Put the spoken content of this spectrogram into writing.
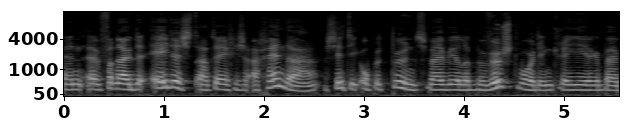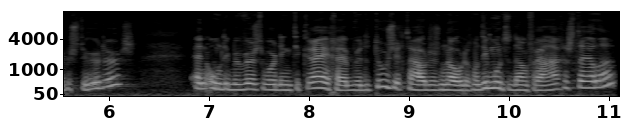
En uh, vanuit de EDES-strategische agenda zit hij op het punt: wij willen bewustwording creëren bij bestuurders. En om die bewustwording te krijgen hebben we de toezichthouders nodig, want die moeten dan vragen stellen.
